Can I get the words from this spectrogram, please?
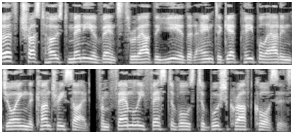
Earth Trust host many events throughout the year that aim to get people out enjoying the countryside, from family festivals to bushcraft courses.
